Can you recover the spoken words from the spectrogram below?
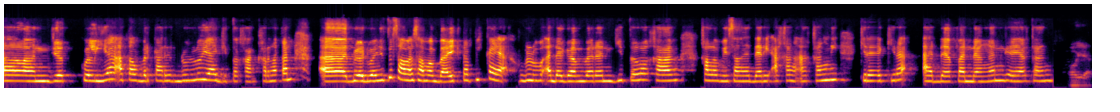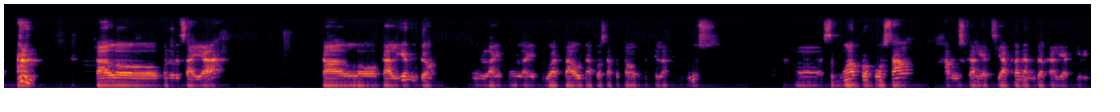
uh, lanjut kuliah atau berkarir dulu ya gitu kan karena kan uh, dua-duanya tuh sama-sama baik tapi kayak belum ada gambaran gitu loh Kang. Kalau misalnya dari akang-akang nih kira-kira ada pandangan gak ya Kang? Oh ya kalau menurut saya kalau kalian udah mulai-mulai dua tahun atau satu tahun menjelang lulus, uh, semua proposal harus kalian siapkan dan udah kalian kirim.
